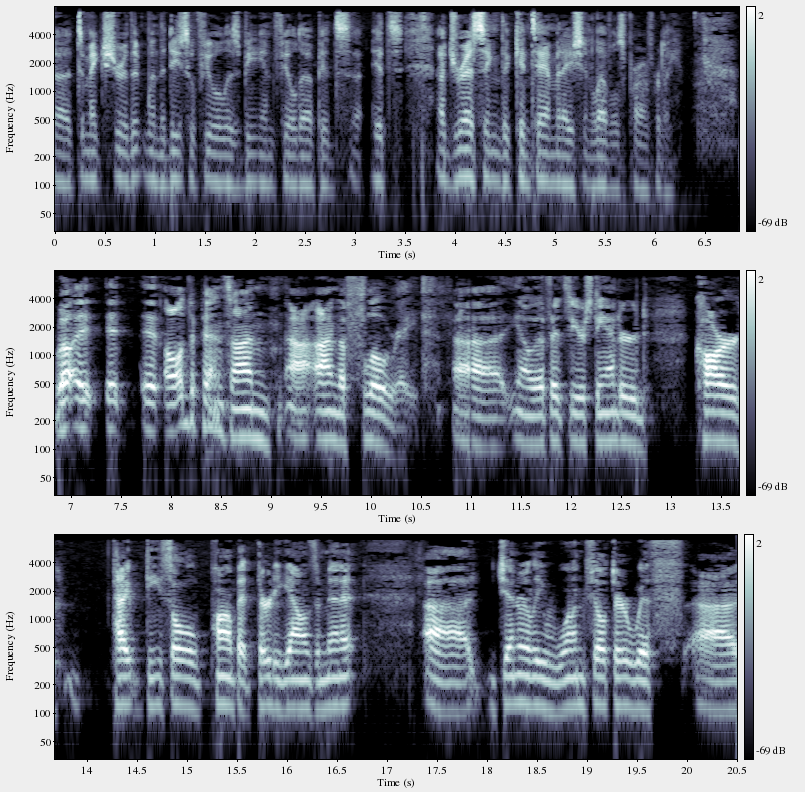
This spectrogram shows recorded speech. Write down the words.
uh, to make sure that when the diesel fuel is being filled up, it's it's addressing the contamination levels properly? Well, it, it, it all depends on on the flow rate. Uh, you know, if it's your standard car type diesel pump at 30 gallons a minute, uh, generally one filter with uh,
